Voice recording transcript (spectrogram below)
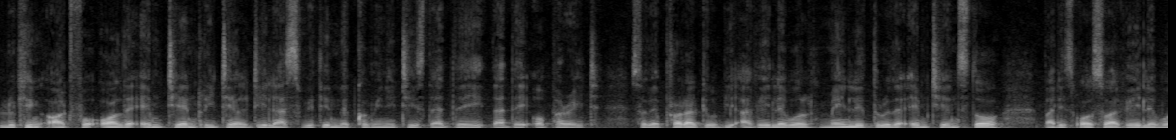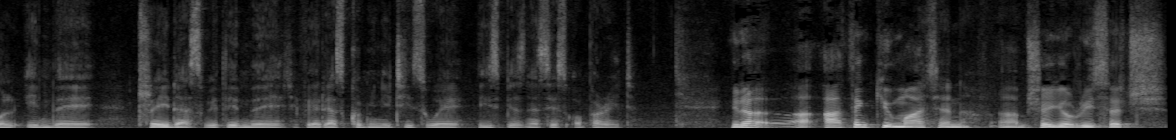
looking out for all the MTN retail dealers within the communities that they, that they operate. So the product will be available mainly through the MTN store, but it's also available in the traders within the various communities where these businesses operate. You know, I, I think you might, and I'm sure your research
